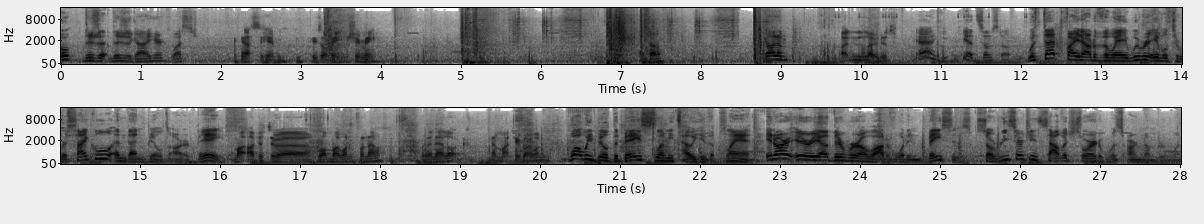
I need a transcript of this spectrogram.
Oh, there's a there's a guy here, West. Yeah, I see him. He's on me. Shoot me. I shot him. Got him. I loaded. Yeah, he, he had some stuff. With that fight out of the way, we were able to recycle and then build our base. I'll just do a one by one for now with an airlock. Never mind, two by one. While we build the base, let me tell you the plan. In our area, there were a lot of wooden bases, so researching salvage sword was our number one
